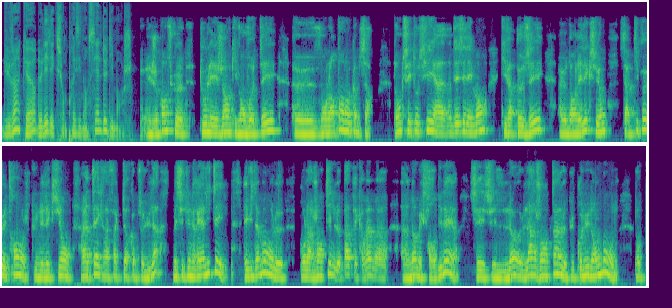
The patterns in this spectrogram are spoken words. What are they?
du vainqueur de l'élection présidentielle de dimanche. Et je pense que tous les gens qui vont voter euh, vont l'entendre comme ça. Donc c'est aussi un des éléments qui va peser euh, dans l'élection. C'est un petit peu étrange qu'une élection intègre un facteur comme celui-là, mais c'est une réalité. Évidemment, pour l'Argentine, le pape est quand même un homme extraordinaire. C'est l'Argentin le plus connu dans le monde. Donc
